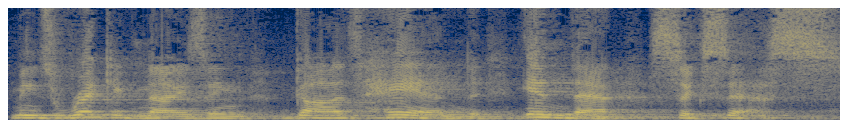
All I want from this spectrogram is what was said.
means recognizing God's hand in that success.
